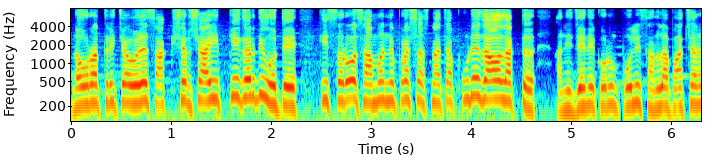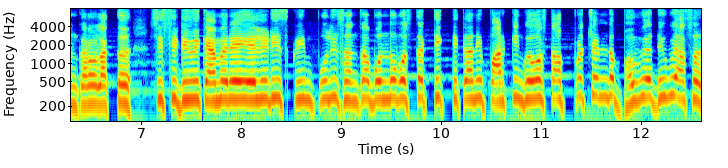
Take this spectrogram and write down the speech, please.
नवरात्रीच्या वेळेस अक्षरशः इतकी गर्दी होते की सर्वसामान्य प्रशासनाच्या पुढे जावं लागतं आणि जेणेकरून पोलिसांना पाचारण करावं लागतं. सी सी टी व्ही कॅमेरे एल ई डी स्क्रीन पोलिसांचा बंदोबस्त ठिकठिकाणी पार्किंग व्यवस्था प्रचंड भव्य दिव्य असं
